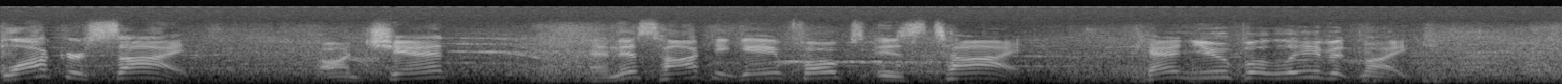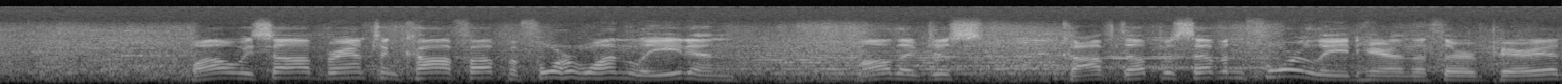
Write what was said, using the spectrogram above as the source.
blocker side on Chant. And this hockey game, folks, is tied. Can you believe it, Mike? Well, we saw Brampton cough up a 4-1 lead, and, well, they've just coughed up a 7-4 lead here in the third period.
